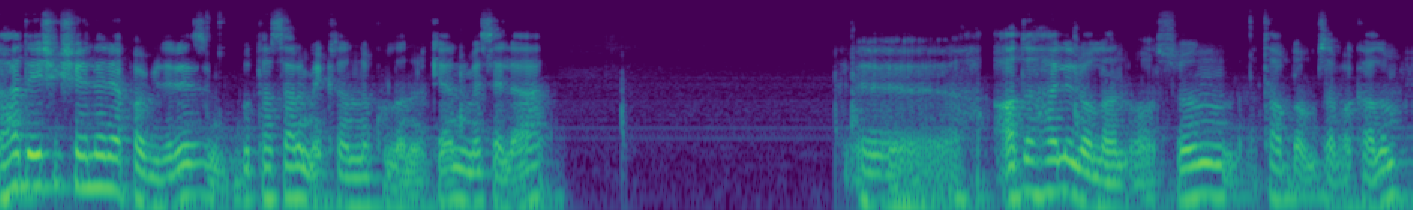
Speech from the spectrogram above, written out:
Daha değişik şeyler yapabiliriz. Bu tasarım ekranını kullanırken mesela e, adı Halil olan olsun. Tablomuza bakalım.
